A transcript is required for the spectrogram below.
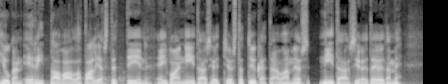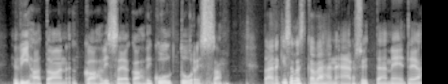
hiukan eri tavalla. Paljastettiin ei vain niitä asioita, joista tykätään, vaan myös niitä asioita, joita me vihataan kahvissa ja kahvikulttuurissa. Tai ainakin sellaiset, jotka vähän ärsyttää meitä ja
